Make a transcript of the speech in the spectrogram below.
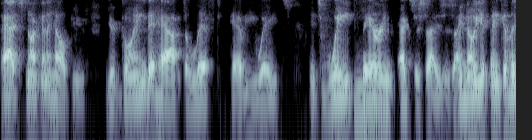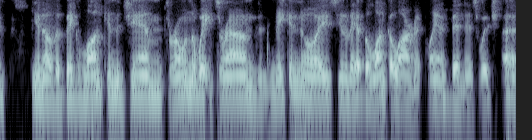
That's not going to help you. You're going to have to lift heavy weights. It's weight bearing exercises. I know you think of the, you know, the big lunk in the gym, throwing the weights around and making noise. You know, they have the lunk alarm at Planet Fitness, which, uh,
